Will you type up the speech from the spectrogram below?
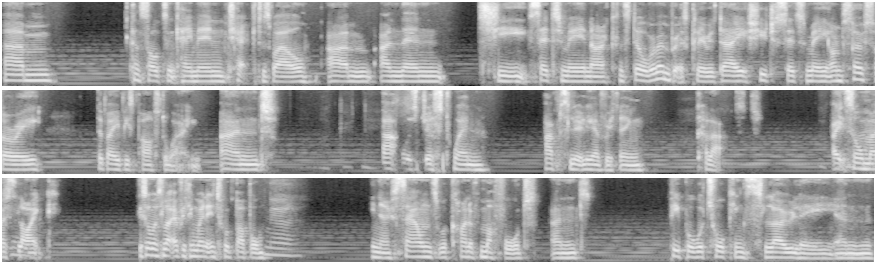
Um, consultant came in, checked as well. Um, and then she said to me, and I can still remember it as clear as day, she just said to me, I'm so sorry, the baby's passed away. And that was just when absolutely everything collapsed. It's almost like it's almost like everything went into a bubble. Yeah. You know, sounds were kind of muffled and people were talking slowly and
